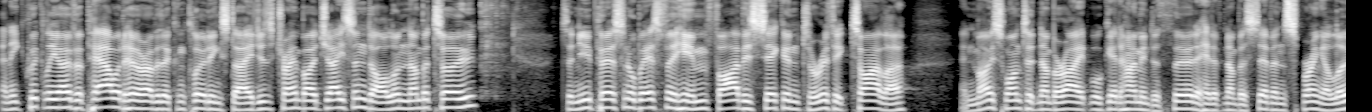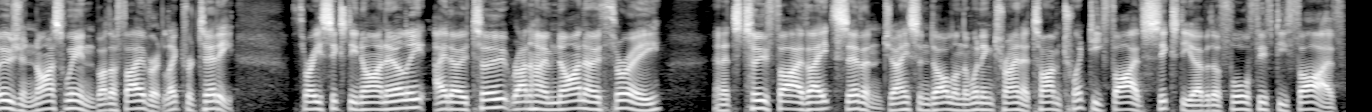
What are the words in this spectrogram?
and he quickly overpowered her over the concluding stages. Trained by Jason Dolan, number two. It's a new personal best for him. Five is second, terrific Tyler. And most wanted number eight will get home into third ahead of number seven, Spring Illusion. Nice win by the favourite, Electra Teddy. 369 early, 802, run home 903, and it's 2587. Jason Dolan, the winning trainer, time 2560 over the 455.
